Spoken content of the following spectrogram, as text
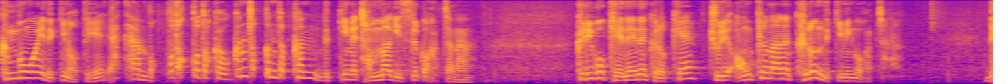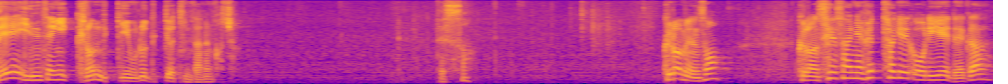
금붕어의 느낌이 어떻게? 약간 뭐 꾸덕꾸덕하고 끈적끈적한 느낌의 점막이 있을 것 같잖아. 그리고 걔네는 그렇게 줄이 엉켜나는 그런 느낌인 것 같잖아. 내 인생이 그런 느낌으로 느껴진다는 거죠. 됐어. 그러면서 그런 세상의 회탁의 거리에 내가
